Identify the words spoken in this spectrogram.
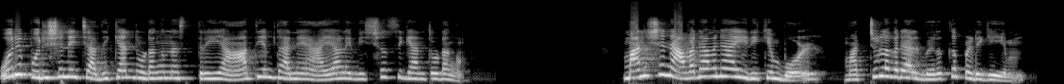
ഒരു പുരുഷനെ ചതിക്കാൻ തുടങ്ങുന്ന സ്ത്രീ ആദ്യം തന്നെ അയാളെ വിശ്വസിക്കാൻ തുടങ്ങും. മനുഷ്യൻ അവനവനായിരിക്കുമ്പോൾ മറ്റുള്ളവരാൽ വെറുക്കപ്പെടുകയും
